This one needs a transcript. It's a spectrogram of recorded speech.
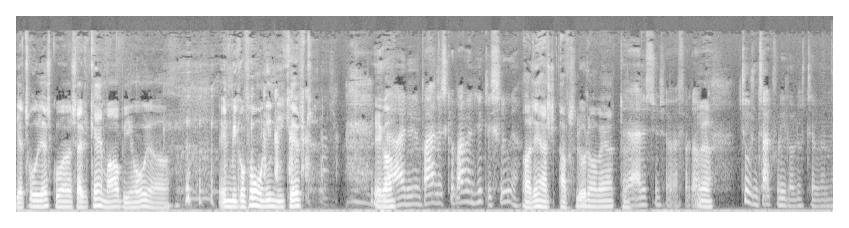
Jeg troede, jeg skulle have sat et kamera op i hovedet og en mikrofon ind i kæft. Ikke også? Nej, det, er bare, det skal bare være en hyggelig slud, ja. Og det har absolut også været det. Ja, det synes jeg i hvert fald. Og Ja, Tusind tak, fordi du har lyst til at være med.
